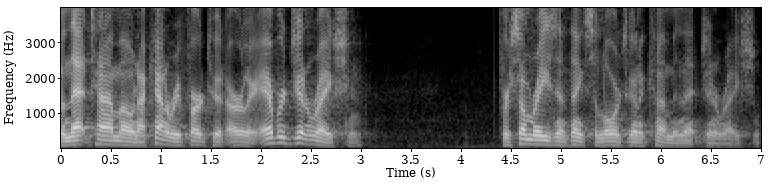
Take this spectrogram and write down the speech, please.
from that time on, I kind of referred to it earlier. Every generation, for some reason, thinks the Lord's going to come in that generation.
